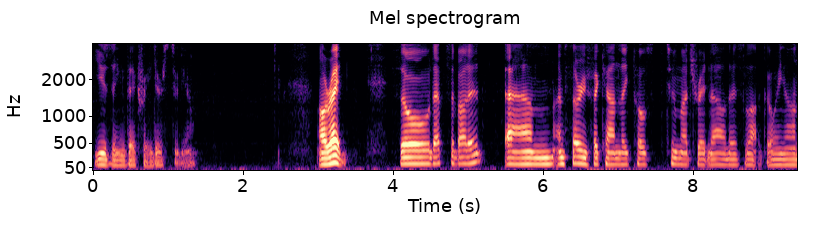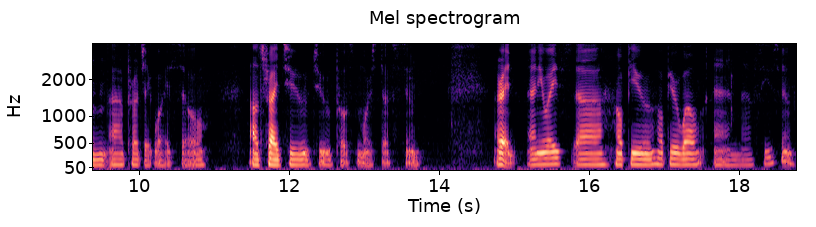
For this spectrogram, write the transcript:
using the Creator Studio. All right, so that's about it. Um, I'm sorry if I can't like post too much right now. There's a lot going on uh, project-wise, so I'll try to to post more stuff soon. All right. Anyways, uh, hope you hope you're well, and I'll see you soon.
